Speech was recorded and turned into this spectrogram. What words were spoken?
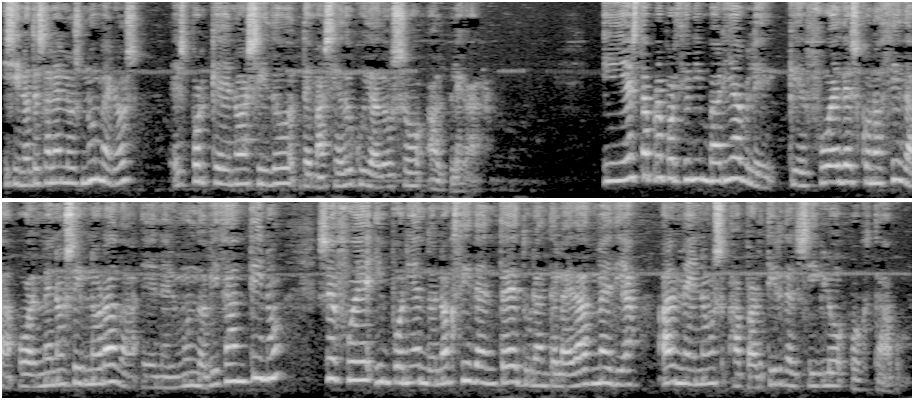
Y si no te salen los números, es porque no has sido demasiado cuidadoso al plegar. Y esta proporción invariable, que fue desconocida o al menos ignorada en el mundo bizantino, se fue imponiendo en Occidente durante la Edad Media, al menos a partir del siglo VIII.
